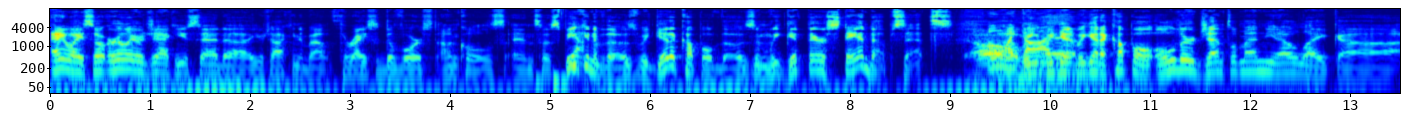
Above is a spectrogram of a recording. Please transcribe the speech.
Anyway, so earlier, Jack, you said uh, you're talking about thrice divorced uncles, and so speaking of those, we get a couple of those, and we get their stand-up sets. Oh my God. we get we get a couple older gentlemen, you know, like uh,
